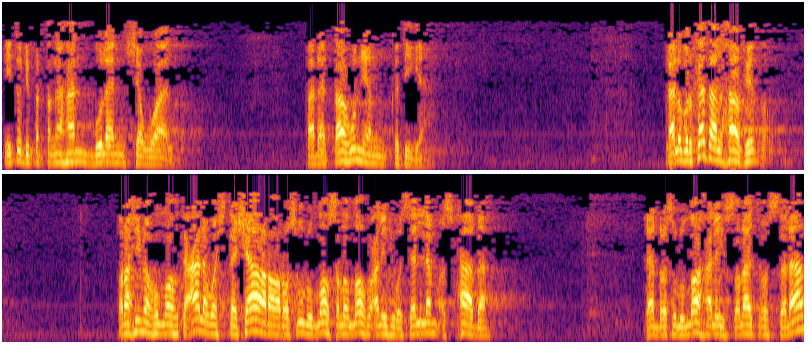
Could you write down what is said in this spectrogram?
Itu di pertengahan bulan Syawal. Pada tahun yang ketiga. Lalu berkata Al-Hafidh rahimahullah taala wastashara Rasulullah sallallahu alaihi wasallam ashabah. Dan Rasulullah alaihi salatu wassalam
